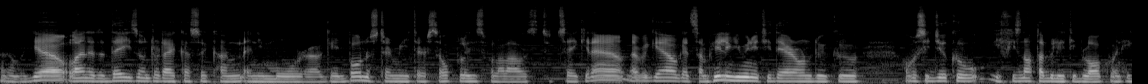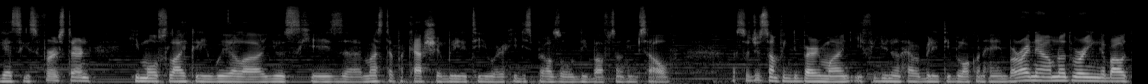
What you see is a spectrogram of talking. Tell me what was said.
there we go. Landed the daze on Droideka so I can't anymore uh, gain bonus turn meter. So hopefully this will allow us to take it out. There we go. Get some healing immunity there on Dooku. Obviously Dooku, if he's not ability block when he gets his first turn, he most likely will uh, use his uh, Master Makashi ability where he dispels all debuffs on himself. So just something to bear in mind if you do not have ability block on him. But right now I'm not worrying about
